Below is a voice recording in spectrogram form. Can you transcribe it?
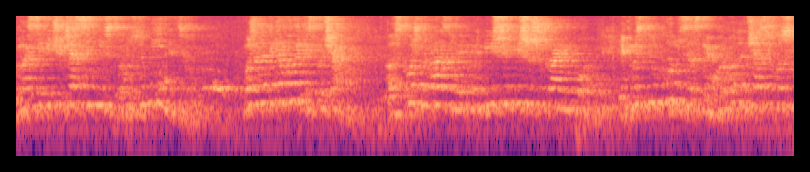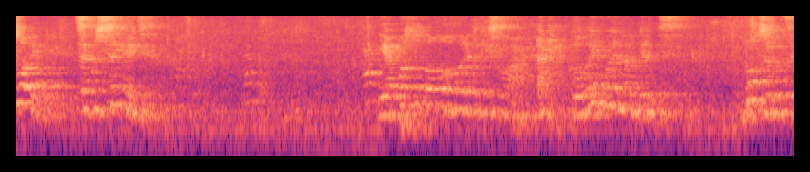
У нас є відчуття синівства, розуміння цього. Може не таке велике спочатку, але з кожним разом, як ми більше і більше шукаємо Бога, як ми спілкуємося з ним, проводимо час його слові, це посилюється. І апостол Павло говорить такі слова. Коли ми народилися, Бог зробив це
